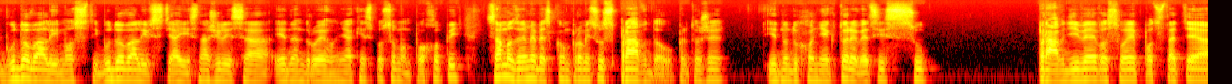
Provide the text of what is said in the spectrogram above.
budovali mosty, budovali vzťahy, snažili sa jeden druhého nejakým spôsobom pochopiť. Samozrejme bez kompromisu s pravdou, pretože jednoducho niektoré veci sú pravdivé vo svojej podstate a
